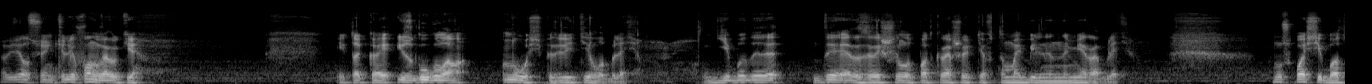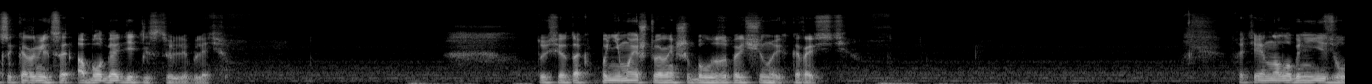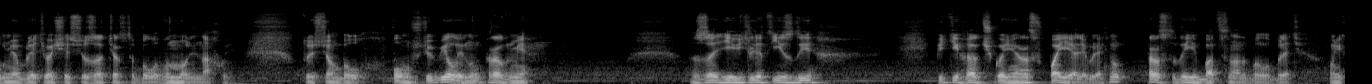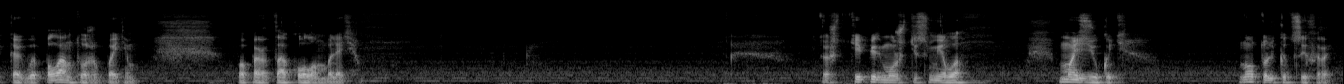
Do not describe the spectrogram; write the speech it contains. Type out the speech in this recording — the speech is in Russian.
Взял сегодня телефон в руки. И такая из гугла новость прилетела, блядь. ГИБДД разрешила подкрашивать автомобильные номера, блядь. Ну, спасибо, отцы-кормильцы облагодетельствовали, блядь. То есть я так понимаю, что раньше было запрещено их красить. Хотя я налога не ездил, у меня, блядь, вообще все затерто было в ноль, нахуй. То есть он был полностью белый, ну, правда, мне за 9 лет езды пятихаточку они раз впаяли, блядь. Ну, просто доебаться надо было, блядь. У них как бы план тоже по этим, по протоколам, блядь. Так что теперь можете смело мазюкать. Но только цифры.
